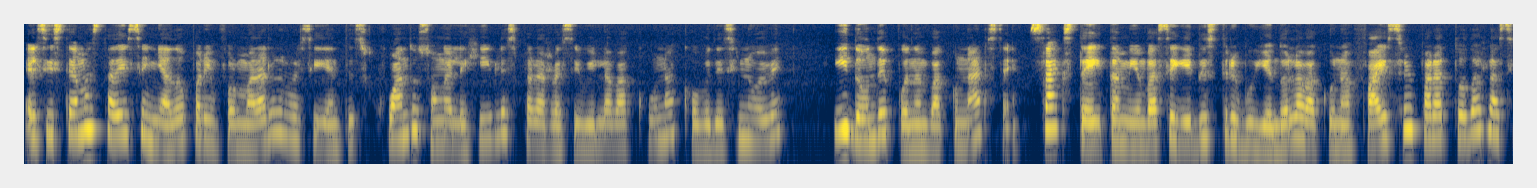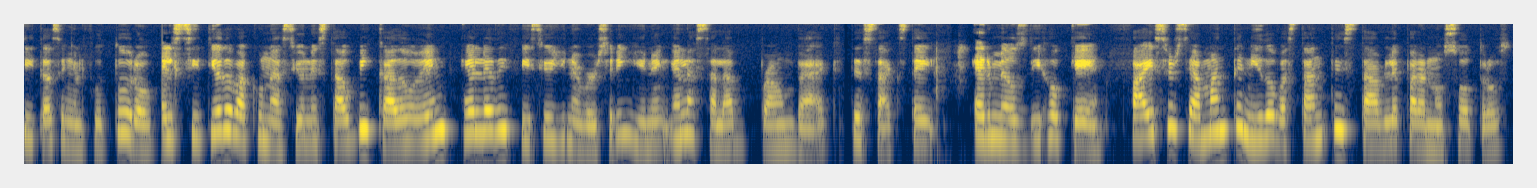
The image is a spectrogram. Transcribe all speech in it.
El sistema está diseñado para informar a los residentes cuándo son elegibles para recibir la vacuna COVID-19 y dónde pueden vacunarse. Sac State también va a seguir distribuyendo la vacuna Pfizer para todas las citas en el futuro. El sitio de vacunación está ubicado en el edificio University Union en la sala Brown Bag de Sac State. Hermes dijo que Pfizer se ha mantenido bastante estable para nosotros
